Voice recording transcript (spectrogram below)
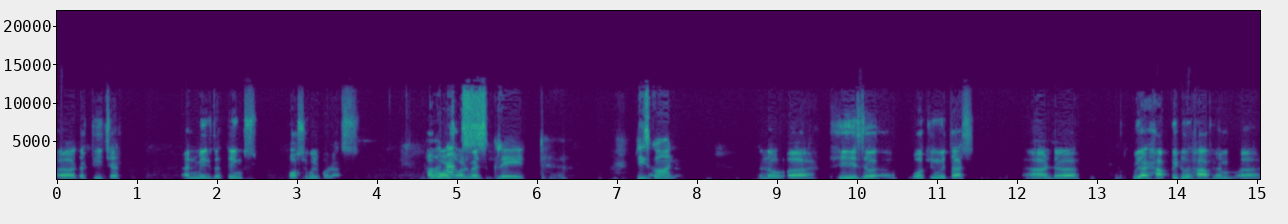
uh, the teacher and makes the things possible for us. Oh, awards that's always great. Please go on. you know uh, he is uh, working with us and uh, we are happy to have him uh,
